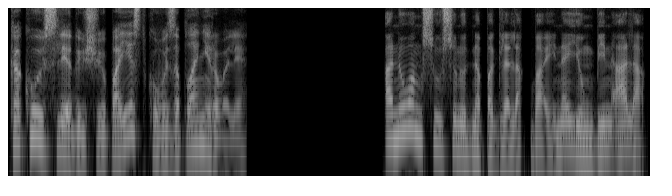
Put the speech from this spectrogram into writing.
Какую следующую поездку вы запланировали? Ano ang susunod na paglalakbay na iyong binalak?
